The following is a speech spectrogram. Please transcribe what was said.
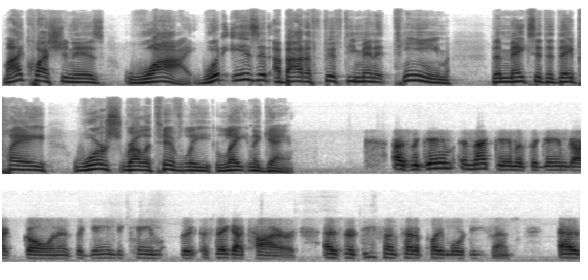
My question is why? What is it about a 50 minute team that makes it that they play worse relatively late in a game? As the game in that game, as the game got going, as the game became, as they got tired, as their defense had to play more defense, as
